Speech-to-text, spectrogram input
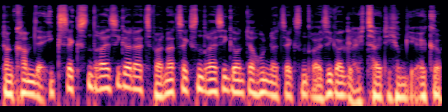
dann kam der X36er, der 236er und der 136er gleichzeitig um die Ecke.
